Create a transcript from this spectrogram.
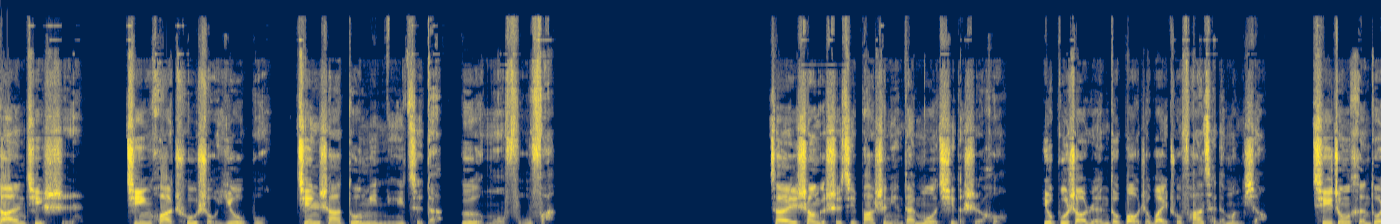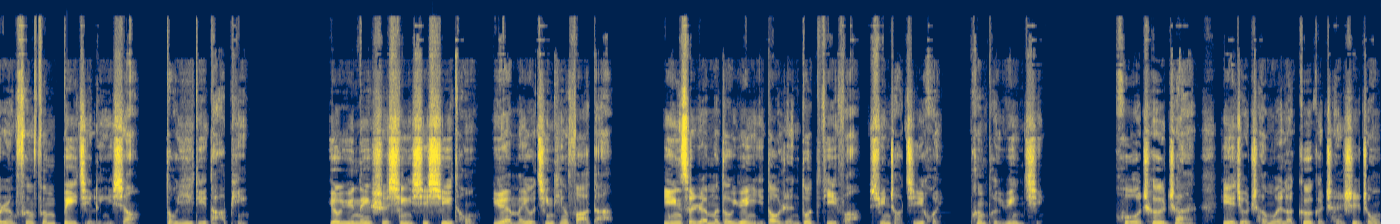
大案纪实：警花出手诱捕、奸杀多名女子的恶魔伏法。在上个世纪八十年代末期的时候，有不少人都抱着外出发财的梦想，其中很多人纷纷背井离乡到异地打拼。由于那时信息系统远没有今天发达，因此人们都愿意到人多的地方寻找机会碰碰运气。火车站也就成为了各个城市中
